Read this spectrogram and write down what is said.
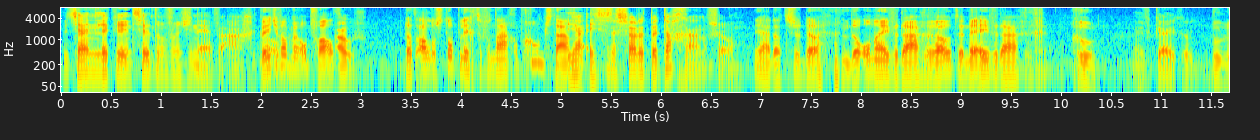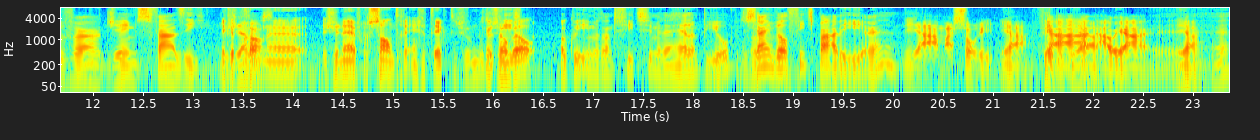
We zijn lekker in het centrum van Genève aangekomen. Weet je wat mij opvalt? Oh, dat alle stoplichten vandaag op groen staan. Ja, is, zou dat per dag gaan of zo? Ja, dat is de, de oneven dagen rood en de even dagen groen. Even kijken. Boulevard James Fazi. Ik heb James- gewoon eh Genève Centre ingetikt. Dus we moeten Kijk, zo wel... Ook weer iemand aan het fietsen met een helmpje op. Er zijn wel fietspaden hier, hè? Ja, maar sorry. Ja, ik- Ja, nou ja. eh, Ja. Hè?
